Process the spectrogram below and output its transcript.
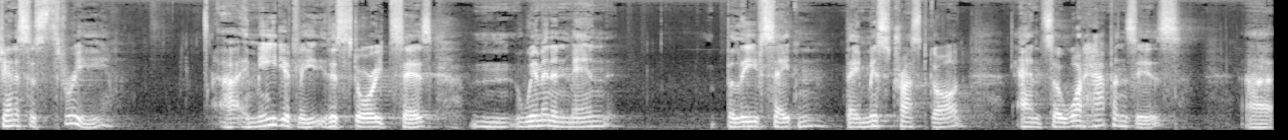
Genesis 3 uh, immediately, this story says m- women and men believe Satan, they mistrust God. And so, what happens is uh,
